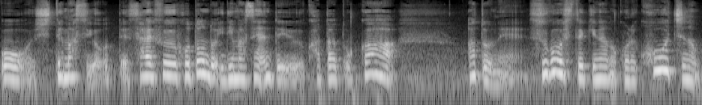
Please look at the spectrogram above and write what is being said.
をしてますよって財布ほとんどいりませんっていう方とかあとねすごい素敵なのこれコーチの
